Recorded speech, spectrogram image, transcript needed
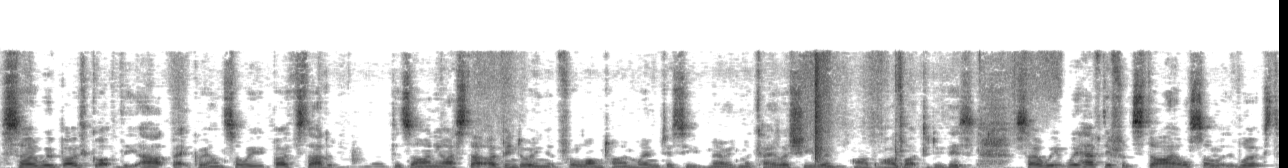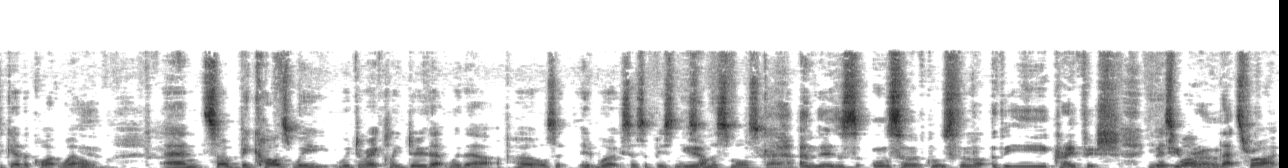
So we've both got the art background. So we both started designing. I start, I've been doing it for a long time. When Jesse married Michaela, she went, I'd, I'd like to do this. So we, we have different styles. So it works together quite well. Yeah. And so because we, we directly do that with our pearls, it, it works as a business Yeah. on a small scale. And there's also, of course, the the crayfish Yes, that you well, grow. that's right.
